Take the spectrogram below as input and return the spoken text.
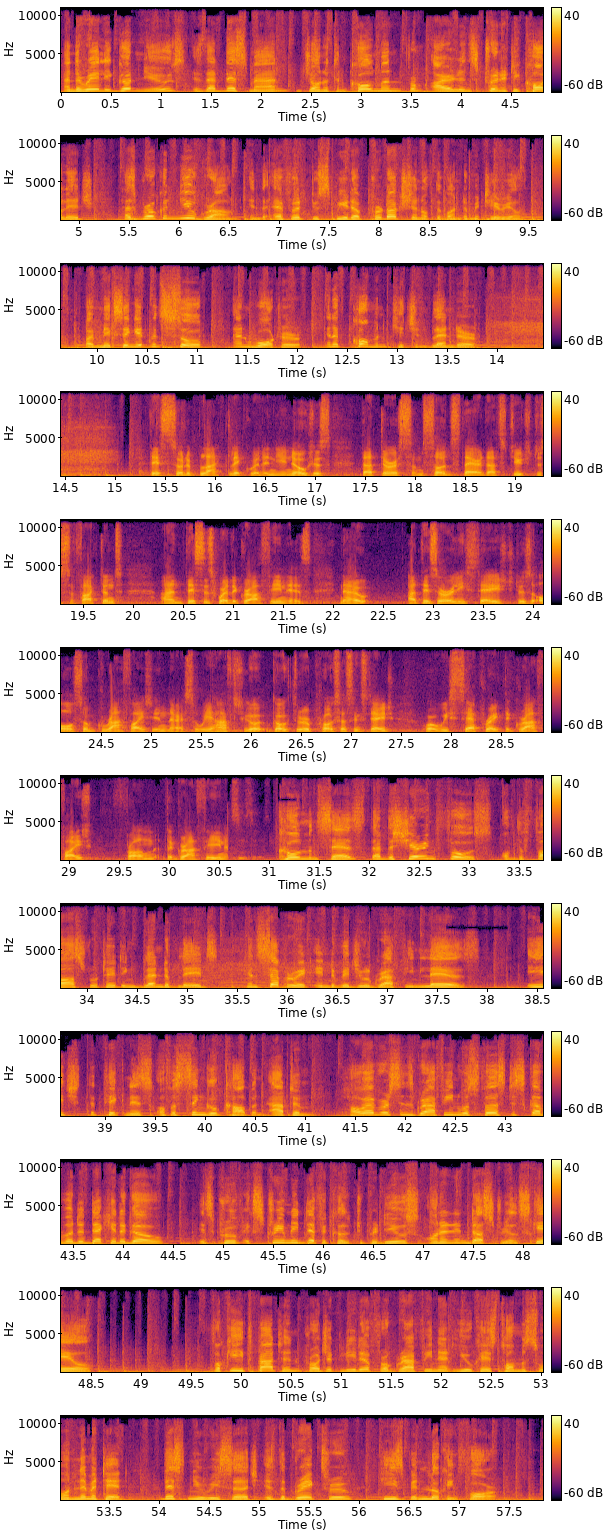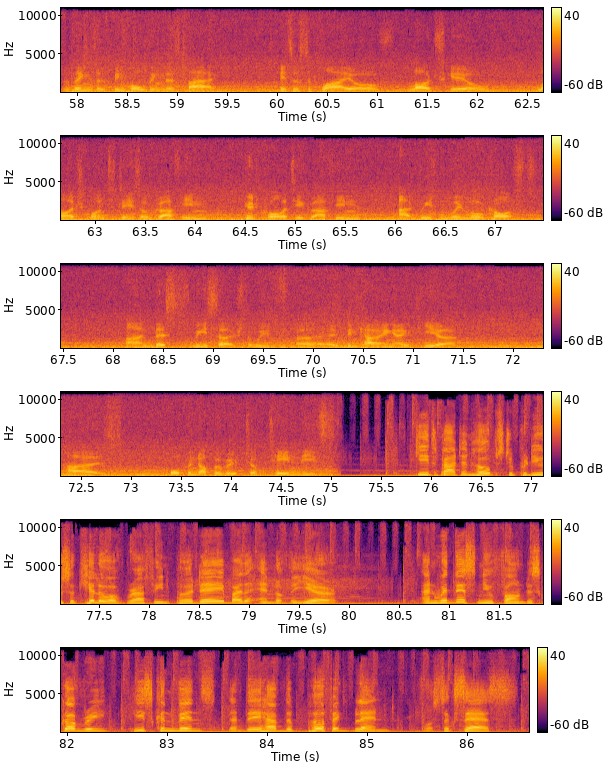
And the really good news is that this man, Jonathan Coleman from Ireland's Trinity College, has broken new ground in the effort to speed up production of the wonder material by mixing it with soap and water in a common kitchen blender. This sort of black liquid, and you notice that there are some suds there, that's due to the surfactant, and this is where the graphene is. Now, at this early stage, there's also graphite in there, so we have to go, go through a processing stage where we separate the graphite from the graphene. Coleman says that the shearing force of the fast rotating blender blades can separate individual graphene layers, each the thickness of a single carbon atom. However, since graphene was first discovered a decade ago, it's proved extremely difficult to produce on an industrial scale. For Keith Paton, project leader for graphene at UK's Thomas Swan Limited, this new research is the breakthrough he's been looking for. The things that's been holding this back is a supply of large-scale, large quantities of graphene, good quality graphene at reasonably low costs. And this research that we've uh, been carrying out here has opened up a route to obtain these. Keith Paton hopes to produce a kilo of graphene per day by the end of the year. And with this newfound discovery, he's convinced that they have the perfect blend for success.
